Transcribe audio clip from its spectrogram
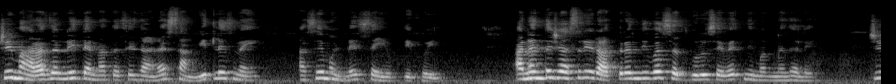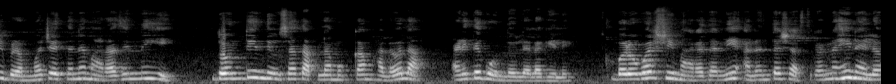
श्री महाराजांनी त्यांना तसे जाण्यास सांगितलेच नाही असे म्हणणे संयुक्तिक होईल. अनंतशास्त्री रात्रंदिवस सद्गुरुसेवेत निमग्न झाले. श्री ब्रह्मचैतन्य महाराजांनीही दोन तीन दिवसात आपला मुक्काम हलवला आणि ते गोंदवल्याला गेले. बरोबर श्री महाराजांनी अनंतशास्त्रांनाही नेलं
